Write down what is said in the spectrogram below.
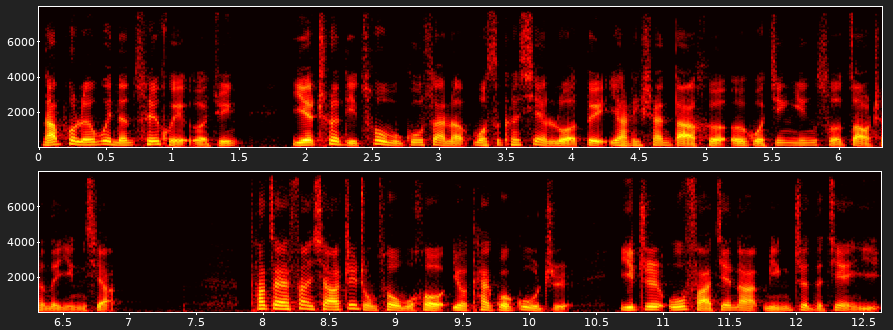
拿破仑未能摧毁俄军，也彻底错误估算了莫斯科陷落对亚历山大和俄国精英所造成的影响。他在犯下这种错误后，又太过固执，以致无法接纳明智的建议，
